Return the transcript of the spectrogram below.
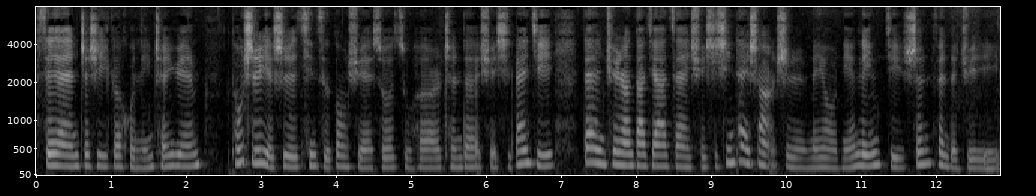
虽然这是一个混龄成员。同时，也是亲子共学所组合而成的学习班级，但却让大家在学习心态上是没有年龄及身份的距离。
